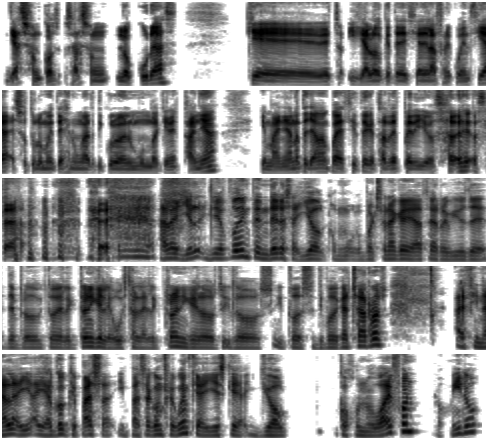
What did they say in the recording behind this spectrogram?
ya son cosas, o sea, son locuras que esto, y ya lo que te decía de la frecuencia, eso tú lo metes en un artículo en el mundo aquí en España y mañana te llaman para decirte que estás despedido, ¿sabes? O sea. a ver, yo, puedo entender, o sea, yo como persona que hace reviews de, de producto de electrónica y le gusta la electrónica y, los, y, todo ese tipo de cacharros, al final hay, hay algo que pasa y pasa con frecuencia y es que yo cojo un nuevo iPhone, lo miro,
